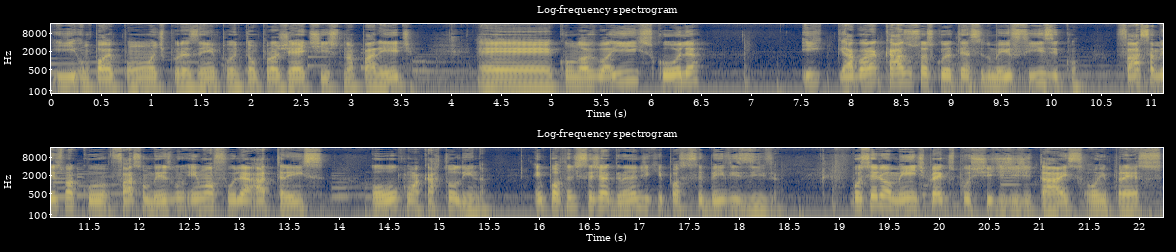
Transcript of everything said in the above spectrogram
e um PowerPoint, por exemplo, ou então projete isso na parede é, com nove e escolha. E agora, caso sua escolha tenha sido meio físico, faça a mesma cor, faça o mesmo em uma folha A3 ou com a cartolina. É importante que seja grande e que possa ser bem visível. Posteriormente, pegue os post-its digitais ou impressos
